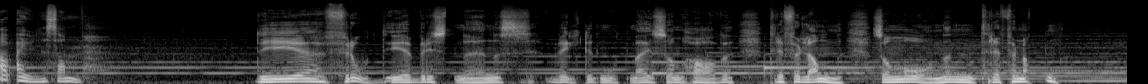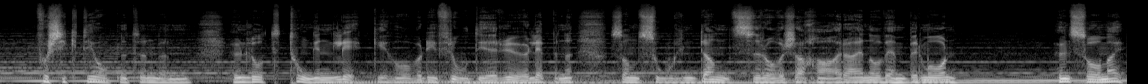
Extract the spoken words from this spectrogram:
Av Aune Sand. De frodige brystene hennes veltet mot meg som havet treffer land, som månen treffer natten. Forsiktig åpnet hun munnen, hun lot tungen leke over de frodige røde leppene som solen danser over Sahara i novembermorgen. Hun så meg,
